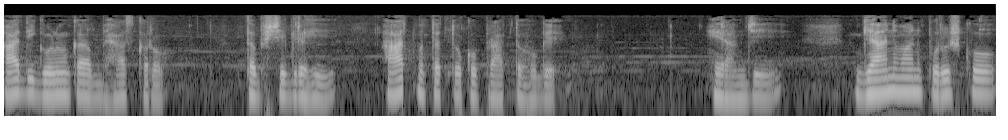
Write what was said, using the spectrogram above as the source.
आदि गुणों का अभ्यास करो, तब शीघ्र ही आत्म तत्व को प्राप्त होगे। हे राम जी। ज्ञानवान पुरुष को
